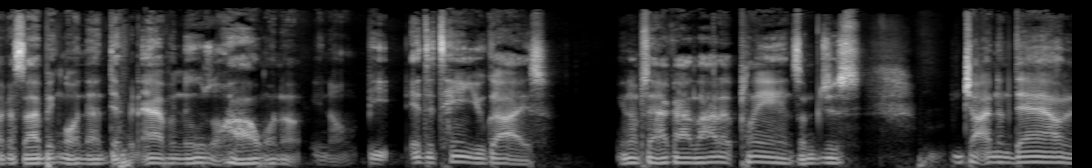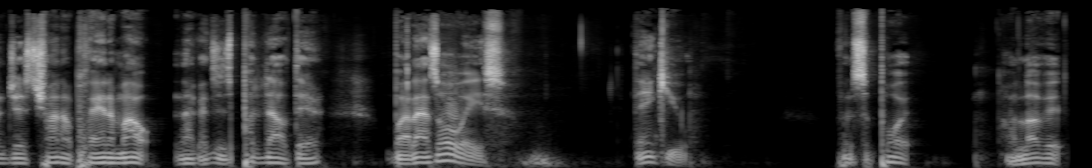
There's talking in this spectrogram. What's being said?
like I said, I've been going down different avenues on how I want to, you know, be entertain you guys. You know what I'm saying? I got a lot of plans. I'm just jotting them down and just trying to plan them out, and I can just put it out there. But as always, thank you for the support. I love it.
